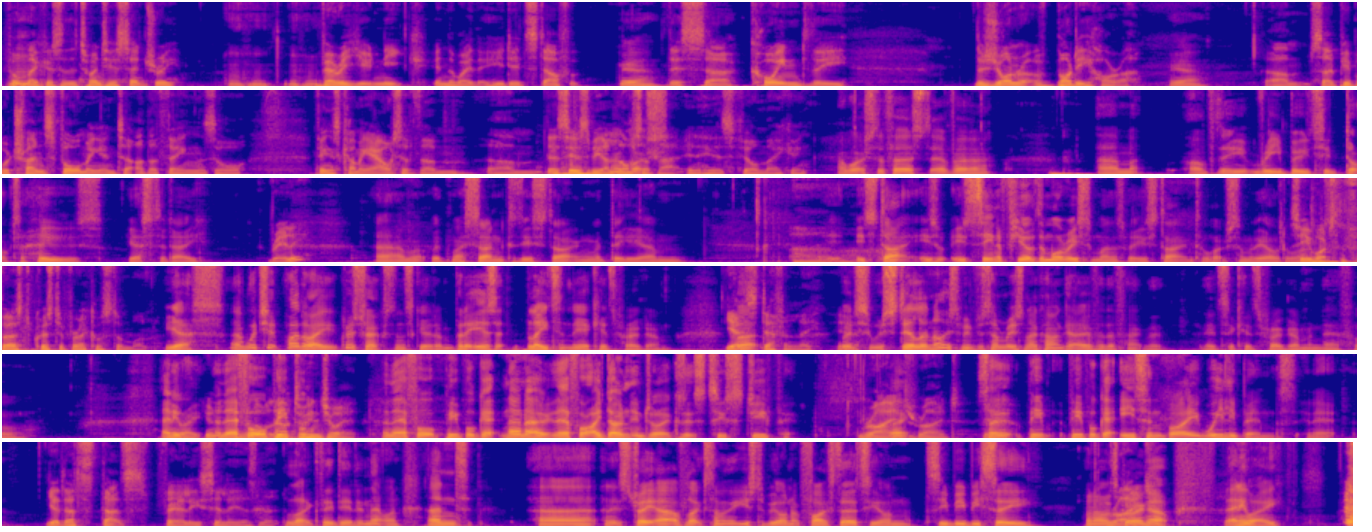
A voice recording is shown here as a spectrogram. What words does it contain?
filmmakers of the 20th century. hmm hmm Very unique in the way that he did stuff. Yeah. This uh, coined the the genre of body horror. Yeah. Um, so people transforming into other things or things coming out of them. Um, there seems to be a lot watched- of that in his filmmaking. I watched the first ever um, of the rebooted Doctor Who's yesterday. Really? um, with my son because he's starting with the. Um, Oh. he's start. He's he's seen a few of the more recent ones, but he's starting to watch some of the older ones. So you watched the first Christopher Eccleston one? Yes, uh, which by the way, Christopher Eccleston's good, um, but it is blatantly a kids program, Yes, But- definitely. Yeah. which which still annoys me for some reason. I can't get over the fact that it's a kids program and therefore. Anyway, You're and not- you're therefore not allowed people to enjoy it. and therefore people get no no. Therefore, I don't enjoy it because it's too stupid. Right, Like, right. So yeah. peop people get eaten by wheelie bins in it. yeah, that's that's fairly silly, isn't it? like they did in that one, and uh, and it's straight out of like something that used to be on at five thirty on CBBC when I was Right. growing up. But anyway,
